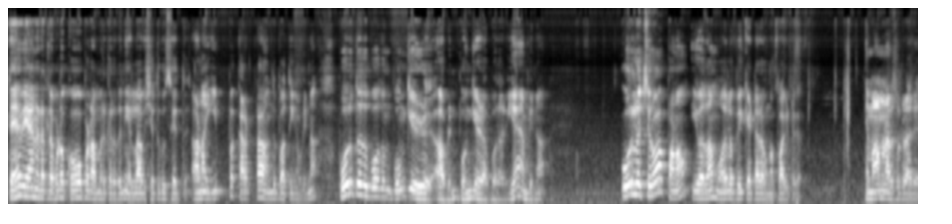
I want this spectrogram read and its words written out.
தேவையான இடத்துல கூட கோவப்படாமல் இருக்கிறதுன்னு எல்லா விஷயத்துக்கும் சேர்த்து. ஆனால் இப்போ கரெக்டாக வந்து பார்த்தீங்க அப்படின்னா பொறுத்தது போதும் பொங்கி எழு அப்படின்னு பொங்கி எழ போகிறார் ஏன் அப்படின்னா ஒரு லட்ச ரூபா பணம் இவ தான் முதல்ல போய் கேட்டார் அவங்க அப்பா கிட்ட. என் மாமனார் சொல்கிறாரு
